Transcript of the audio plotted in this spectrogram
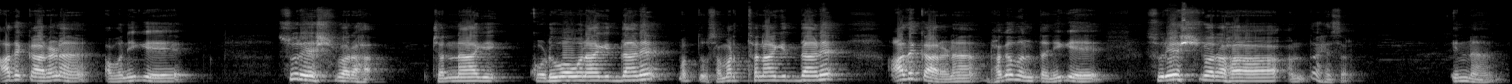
ಆದ ಕಾರಣ ಅವನಿಗೆ ಸುರೇಶ್ವರ ಚೆನ್ನಾಗಿ ಕೊಡುವವನಾಗಿದ್ದಾನೆ ಮತ್ತು ಸಮರ್ಥನಾಗಿದ್ದಾನೆ. ಆದ ಕಾರಣ ಭಗವಂತನಿಗೆ ಸುರೇಶ್ವರ ಅಂತ ಹೆಸರು. ಇನ್ನು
